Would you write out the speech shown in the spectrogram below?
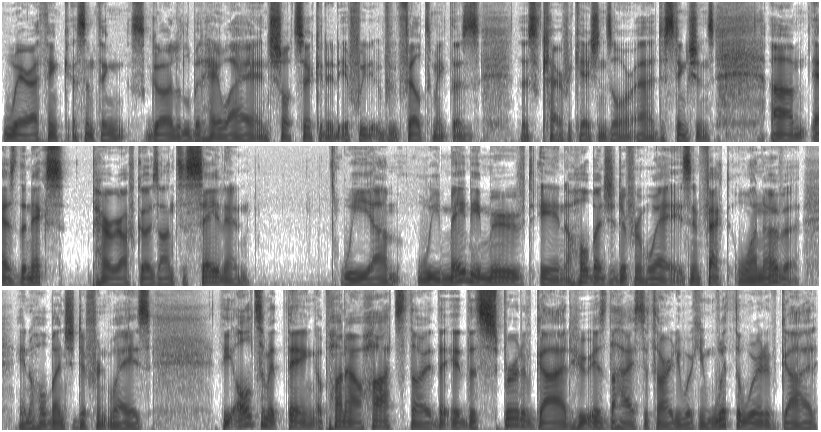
where I think some things go a little bit haywire and short circuited if we, if we fail to make those those clarifications or uh, distinctions. Um, as the next paragraph goes on to say, then we um, we may be moved in a whole bunch of different ways. In fact, won over in a whole bunch of different ways. The ultimate thing upon our hearts, though, the, the Spirit of God, who is the highest authority, working with the Word of God,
